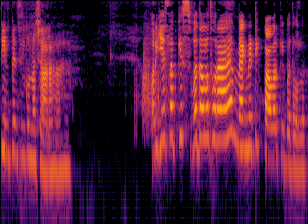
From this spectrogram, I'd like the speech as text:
तीन पेंसिल को नचा रहा है और ये सब किस बदौलत हो रहा है मैग्नेटिक पावर की बदौलत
